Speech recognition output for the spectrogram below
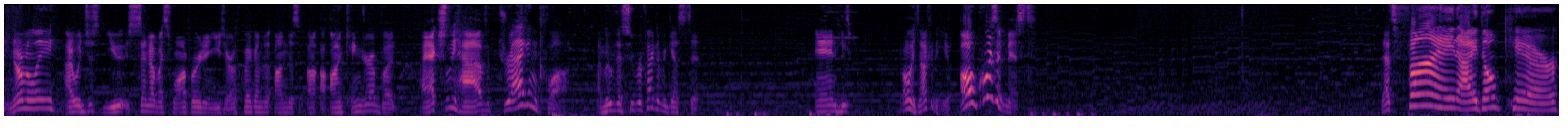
And normally, I would just use, send out my Swampert and use Earthquake on, the, on this uh, uh, on Kingdra, but I actually have Dragon Claw. I move that's super effective against it. And he's... Oh, he's not going to heal. Oh, of course it missed! That's fine, I don't care.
